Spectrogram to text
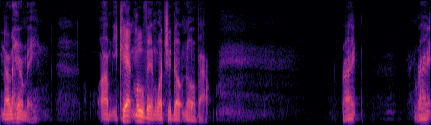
now hear me. Um, you can't move in what you don't know about, right? Right.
